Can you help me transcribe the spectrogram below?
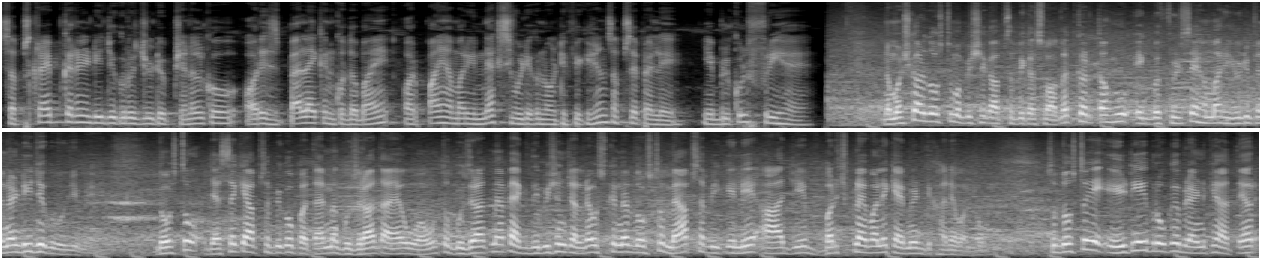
सब्सक्राइब करें D DJ Guru YouTube channel को और इस बेल आइकन को दबाएँ और पाएँ हमारी नेक्स्ट वीडियो का नोटिफिकेशन सबसे पहले। ये बिल्कुल फ्री है। नमस्कार दोस्तों, मैं अभिषेक, आप सभी का स्वागत करता हूँ एक बार फिर से हमारे यूट्यूब चैनल डीजे गुरुजी में। दोस्तों, जैसे कि आप सभी को पता है, मैं गुजरात आया हुआ हूँ तो गुजरात में आप एग्जीबिशन चल रहा है, उसके अंदर दोस्तों, मैं आप सभी के लिए आज ये बर्च प्लाई वाले कैबिनेट दिखाने वाला हूँ। सो so, दोस्तों ये ए टी प्रो के ब्रांड के आते हैं और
